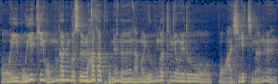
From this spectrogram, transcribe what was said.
어, 이 모이해킹 업무라는 것을 하다 보면은 아마 요분 같은 경우에도 뭐 아시겠지만은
